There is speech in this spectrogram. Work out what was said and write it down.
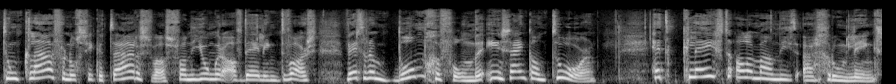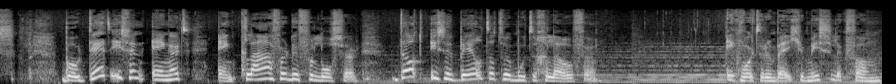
Toen Klaver nog secretaris was van de jongerenafdeling Dwars, werd er een bom gevonden in zijn kantoor. Het kleefde allemaal niet aan GroenLinks. Baudet is een engert en Klaver de verlosser. Dat is het beeld dat we moeten geloven. Ik word er een beetje misselijk van.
